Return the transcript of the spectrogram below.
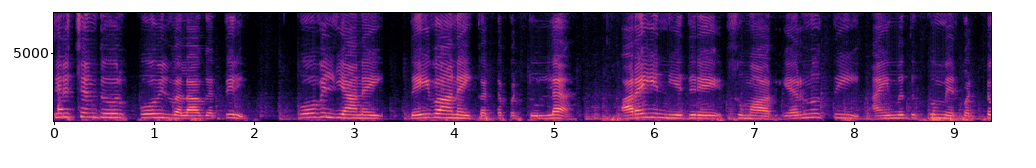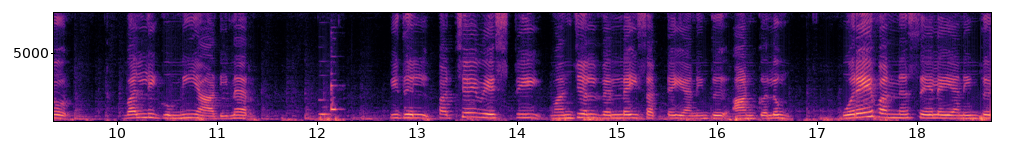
திருச்செந்தூர் கோவில் வளாகத்தில் கோவில் யானை தெய்வானை கட்டப்பட்டுள்ள அறையின் எதிரே சுமார் இருநூத்தி ஐம்பதுக்கும் மேற்பட்டோர் வள்ளி கும்மி ஆடினர். இதில் பச்சை வேஷ்டி மஞ்சள் வெள்ளை சட்டை அணிந்து ஆண்களும் ஒரே வண்ண சேலை அணிந்து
